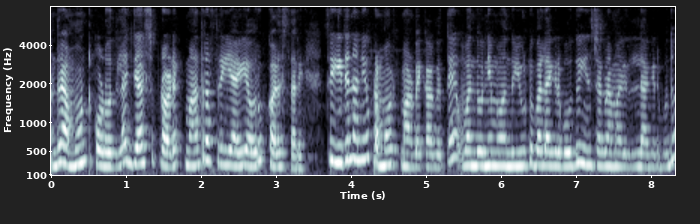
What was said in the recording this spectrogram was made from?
ಅಂದರೆ ಅಮೌಂಟ್ ಕೊಡೋದಿಲ್ಲ ಜಸ್ಟ್ ಪ್ರಾಡಕ್ಟ್ ಮಾತ್ರ ಫ್ರೀಯಾಗಿ ಅವರು ಕಳಿಸ್ತಾರೆ. ಸೊ ಇದನ್ನು ನೀವು ಪ್ರಮೋಟ್ ಮಾಡಬೇಕಾಗುತ್ತೆ. ಒಂದು ನಿಮ್ಮ ಒಂದು ಯೂಟ್ಯೂಬಲ್ಲಾಗಿರ್ಬೋದು ಇನ್ಸ್ಟಾಗ್ರಾಮಲ್ಲಾಗಿರ್ಬೋದು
